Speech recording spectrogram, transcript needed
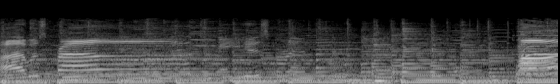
I was proud to be his friend. Mama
